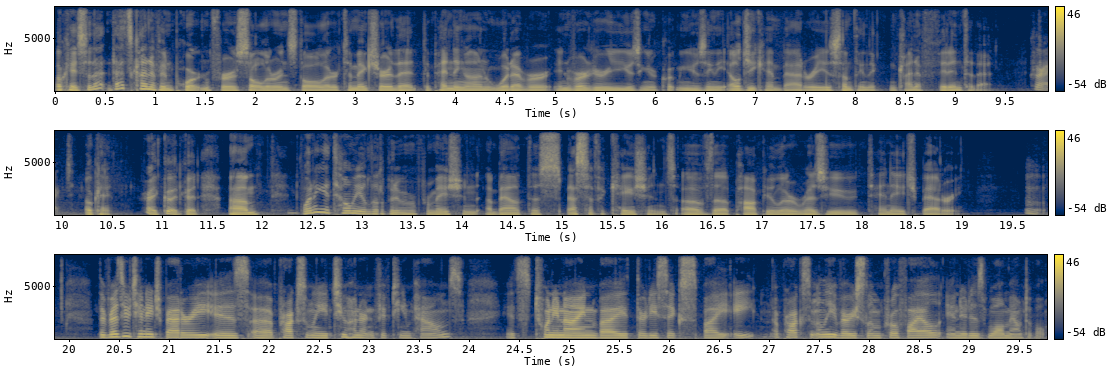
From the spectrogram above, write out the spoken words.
Okay, so that that's kind of important for a solar installer to make sure that depending on whatever inverter you're using or equipment you're using, the LG Chem battery is something that can kind of fit into that. Correct. Okay. All right, good, good. Um, why don't you tell me a little bit of information about the specifications of the popular Resu 10H battery? Mm. The Resu 10H battery is uh, approximately 215 pounds. It's 29 by 36 by 8, approximately, very slim profile, and it is wall mountable.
